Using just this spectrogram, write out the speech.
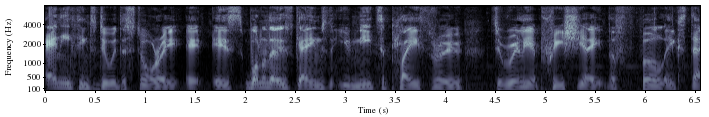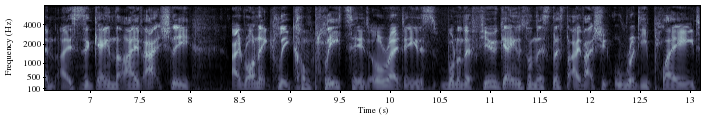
anything to do with the story. It is one of those games that you need to play through to really appreciate the full extent. This is a game that I've actually ironically completed already. This is one of the few games on this list that I've actually already played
